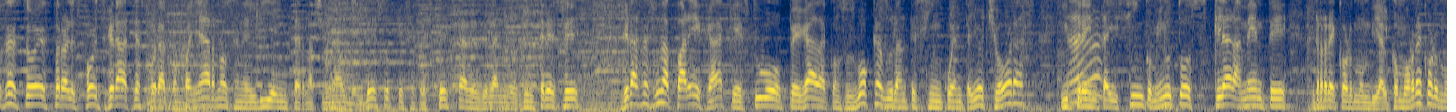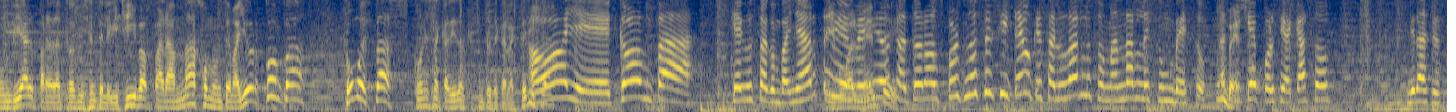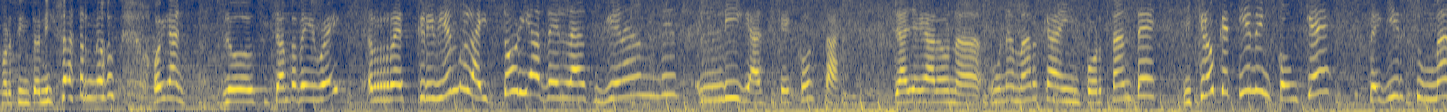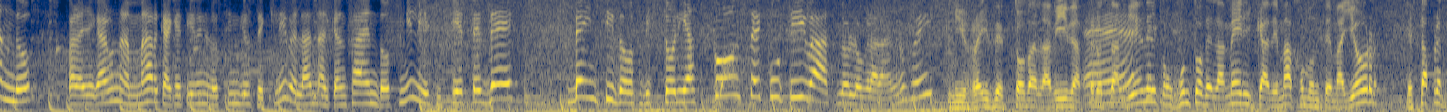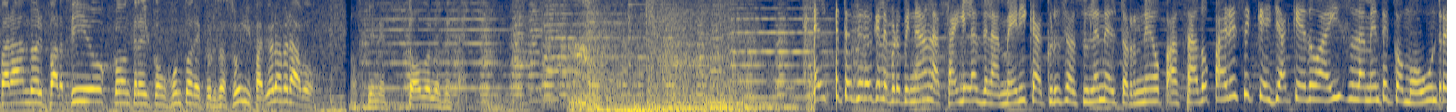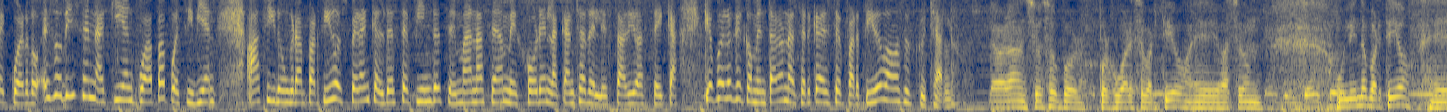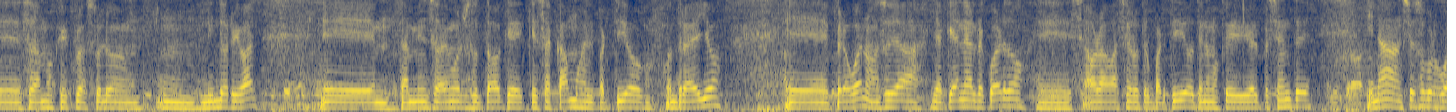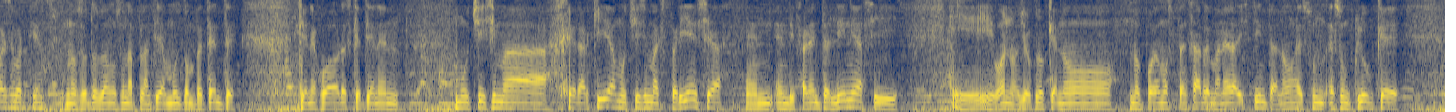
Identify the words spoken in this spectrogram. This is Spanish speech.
Bienvenidos? Esto es Total Sports. Gracias por acompañarnos en el Día Internacional del Beso que se festeja desde el año 2013. Gracias a una pareja que estuvo pegada con sus bocas durante 58 horas y 35 minutos. Claramente récord mundial. Como récord mundial para la transmisión televisiva, para Majo Montemayor. Compa, ¿cómo estás? Con esa calidad que siempre te caracteriza. Oye, compa, qué gusto acompañarte. Igualmente. Bienvenidos a Total Sports. No sé si tengo que saludarlos o mandarles un beso. Un Así beso. que por si acaso, gracias por sintonizarnos. Oigan, los Tampa Bay Rays reescribiendo la historia de las grandes ligas. Qué cosa. Ya llegaron a una marca importante y creo que tienen con qué seguir sumando para llegar a una marca que tienen los indios de Cleveland alcanzada en 2017 de 22 victorias consecutivas. ¿Lo lograrán los Rays? Ni Reyes de toda la vida, pero ¿Eh? también el conjunto del América de Majo Montemayor está preparando el partido contra el conjunto de Cruz Azul y Fabiola Bravo nos tiene todos los detalles. Propinaron las Águilas del la América Cruz Azul en el torneo pasado parece que ya quedó ahí solamente como un recuerdo. Eso dicen aquí en Cuapa, pues si bien ha sido un gran partido, esperan que el de este fin de semana sea mejor en la cancha del Estadio Azteca. ¿Qué fue lo que comentaron acerca de este partido? Vamos a escucharlo. La verdad ansioso por, por jugar ese partido, eh, va a ser un, un lindo partido, Eh, sabemos que Cruz Azul es un, lindo rival, Eh, también sabemos el resultado que, sacamos en el partido contra ellos, pero bueno, eso ya, ya queda en el recuerdo, Eh, ahora va a ser otro partido, tenemos que vivir el presente y nada, ansioso por jugar ese partido. Nosotros vemos una plantilla muy competente. Tiene jugadores que tienen muchísima jerarquía, muchísima experiencia en, en diferentes líneas y bueno, yo creo que no, no podemos pensar de manera distinta. ¿no? Es, un, es un club que,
